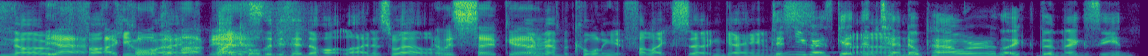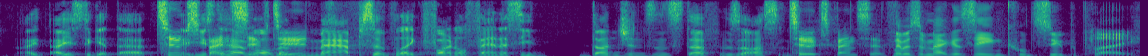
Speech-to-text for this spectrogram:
No yeah, fucking I called way. them up. Yeah, I called the Nintendo hotline as well. It was so good. I remember calling it for like certain games. Didn't you guys get Um, Nintendo Power, like the magazine? I, I used to get that. Too expensive, it used to have expensive, all the maps of like Final Fantasy dungeons and stuff. It was awesome. too expensive. There was a magazine called Super Play,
